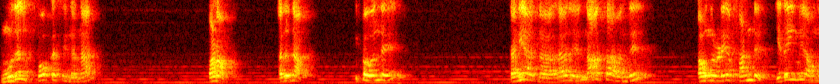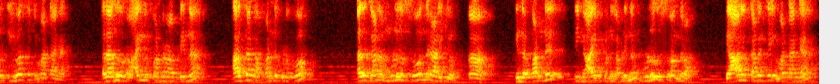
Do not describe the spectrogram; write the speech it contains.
முதல் போக்கஸ் என்னன்னா பணம். அதுதான். இப்ப வந்து தனியார் அதாவது நாசா வந்து அவங்களுடைய ஃபண்டு எதையுமே அவங்க வந்து யோசிக்க மாட்டாங்க. அதாவது ஒரு ஆய்வு பண்றோம் அப்படின்னா அரசாங்கம் ஃபண்டு கொடுக்கும். அதுக்கான முழு சுதந்திரம் அளிக்கும். ஆஹ் இந்த ஃபண்டு நீங்க ஆய்வு பண்ணுங்க அப்படின்னா முழு சுதந்திரம். யாரும் தடை செய்ய மாட்டாங்க.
